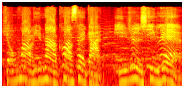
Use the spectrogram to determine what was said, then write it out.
中华囡仔看世界一日系列。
